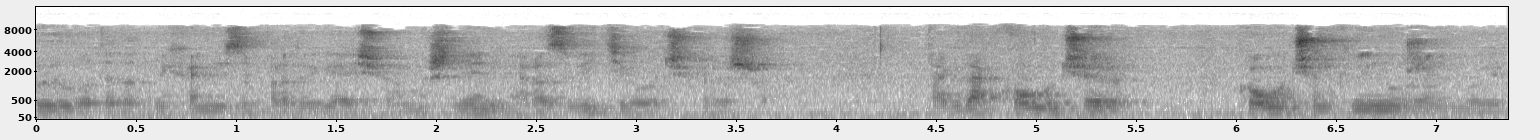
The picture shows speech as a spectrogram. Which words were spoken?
был вот этот механизм продвигающего мышления, развить его очень хорошо. Тогда коучер, коучинг не нужен будет.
